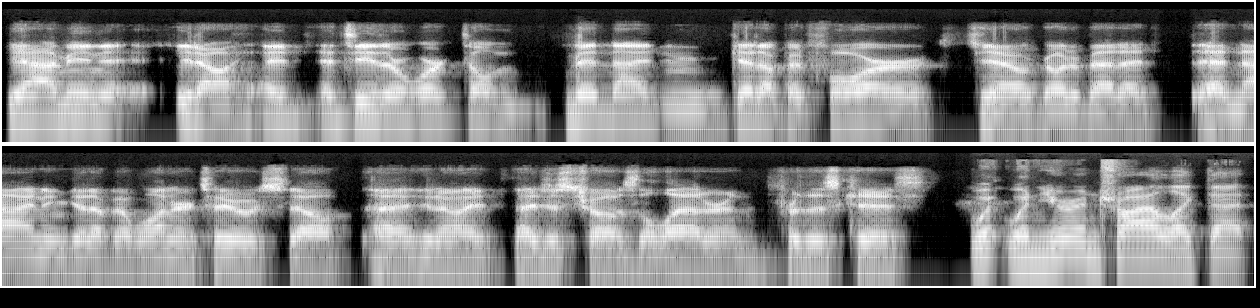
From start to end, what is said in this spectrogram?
Yeah, I mean, you know, it, it's either work till midnight and get up at four, or you know, go to bed at, at nine and get up at one or two. So, uh, you know, I, I just chose the latter, and for this case, when you're in trial like that,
